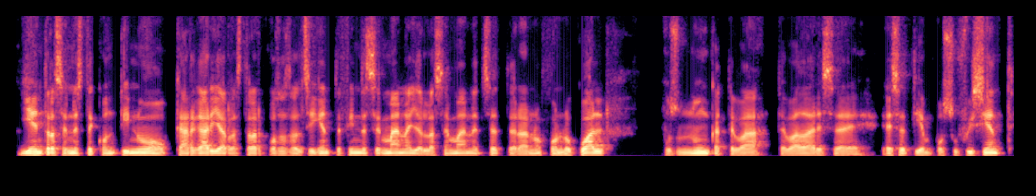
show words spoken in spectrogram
y entras en este continuo cargar y arrastrar cosas al siguiente fin de semana y a la semana, etcétera, ¿no? Con lo cual, pues nunca te va, te va a dar ese, ese tiempo suficiente.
